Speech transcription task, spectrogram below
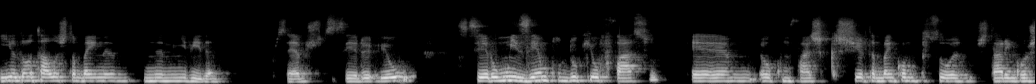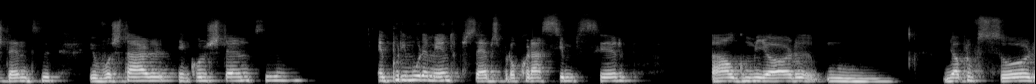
e adotá-las também na, na minha vida percebes? Ser eu, ser um exemplo do que eu faço é, é o que me faz crescer também como pessoa, estar em constante, eu vou estar em constante aprimoramento, percebes? Procurar sempre ser algo melhor, um melhor professor,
